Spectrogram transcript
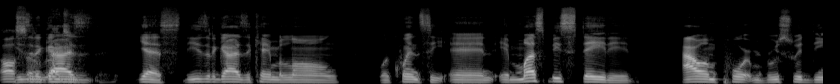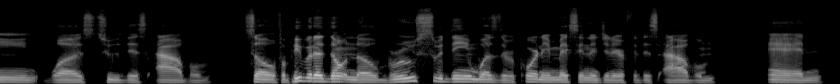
Also, these are the legend. guys. Yes, these are the guys that came along with Quincy, and it must be stated how important Bruce Swedien was to this album. So, for people that don't know, Bruce Swedien was the recording and mixing engineer for this album, and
